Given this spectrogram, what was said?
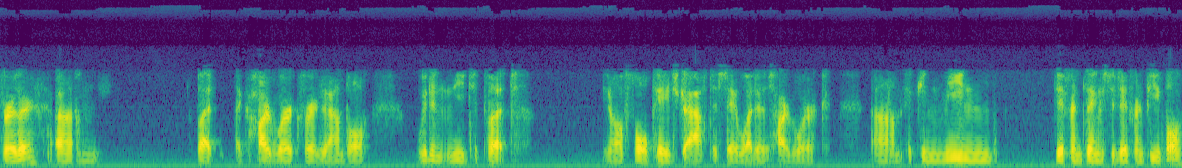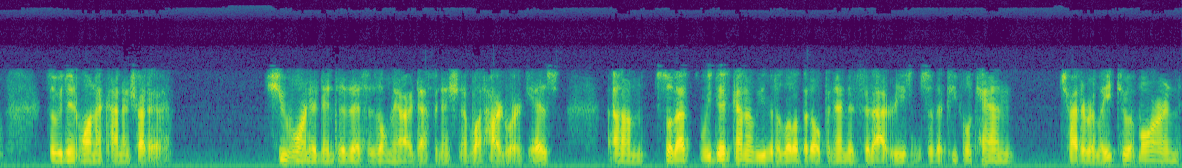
further. Um, but like hard work, for example, we didn't need to put you know a full page draft to say what is hard work. Um, it can mean different things to different people, so we didn't want to kind of try to shoehorn it into this as only our definition of what hard work is. Um, so that we did kind of leave it a little bit open ended for that reason, so that people can try to relate to it more and,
